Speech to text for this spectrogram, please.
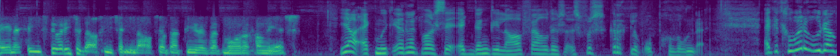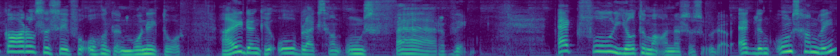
en dit is 'n historiese dag hier in die Laagveld natuurlik wat môre gaan wees. Ja, ek moet eerlikwaar sê ek dink die Laagvelders is verskriklik opgewonde. Ek het gehoor Oudo Karel se sê vanoggend in Monitor, hy dink die All Blacks gaan ons ver wen. Ek voel heeltemal anders as Oudo. Ek dink ons gaan wen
